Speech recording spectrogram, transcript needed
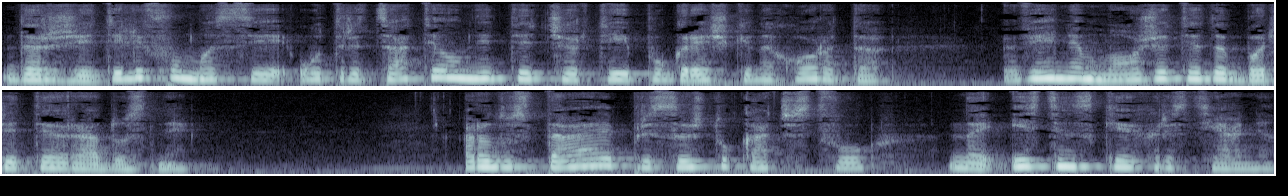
държите ли в ума си отрицателните черти и погрешки на хората, вие не можете да бъдете радостни. Радостта е присъщо качество на истинския християнин.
